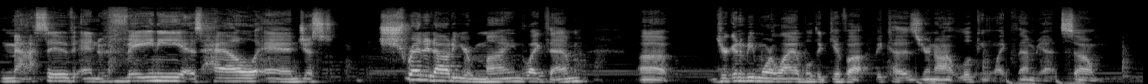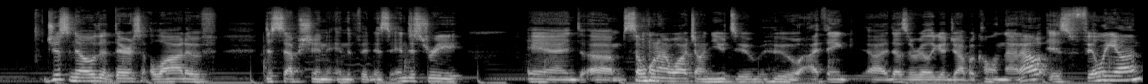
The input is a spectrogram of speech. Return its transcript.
massive and veiny as hell and just shredded out of your mind like them, uh, you're going to be more liable to give up because you're not looking like them yet. So just know that there's a lot of deception in the fitness industry. And um, someone I watch on YouTube who I think uh, does a really good job of calling that out is Philion.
